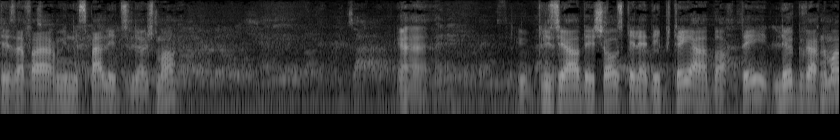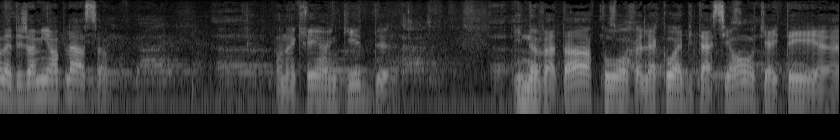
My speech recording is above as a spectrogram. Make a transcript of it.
des Affaires municipales et du Logement. Euh, plusieurs des choses que la députée a abordées, le gouvernement l'a déjà mis en place. On a créé un guide innovateur pour la cohabitation qui a été euh,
